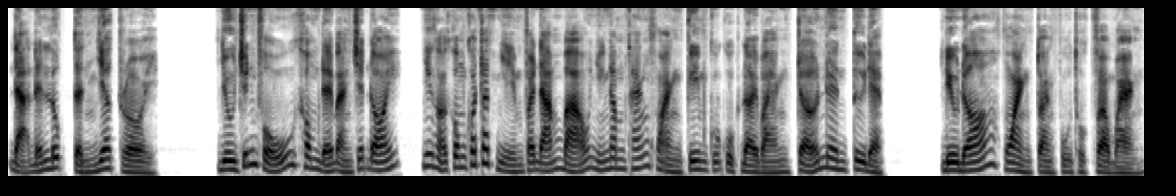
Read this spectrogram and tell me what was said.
đã đến lúc tỉnh giấc rồi. Dù chính phủ không để bạn chết đói, nhưng họ không có trách nhiệm phải đảm bảo những năm tháng hoàng kim của cuộc đời bạn trở nên tươi đẹp. Điều đó hoàn toàn phụ thuộc vào bạn.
